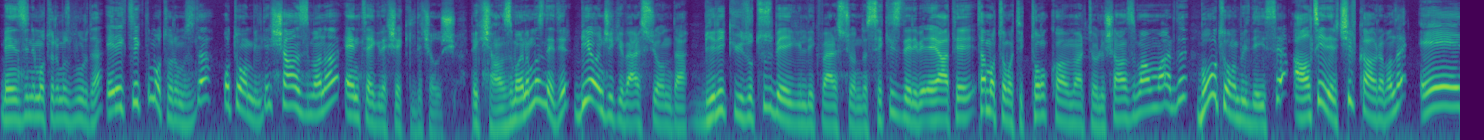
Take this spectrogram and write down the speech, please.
Benzinli motorumuz burada. Elektrikli motorumuz da otomobilde şanzımana entegre şekilde çalışıyor. Peki şanzımanımız nedir? Bir önceki versiyonda 1.230 beygirlik versiyonda 8 deri bir EAT tam otomatik ton konvertörlü şanzıman vardı. Bu otomobilde ise 6 ileri çift kavramalı E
